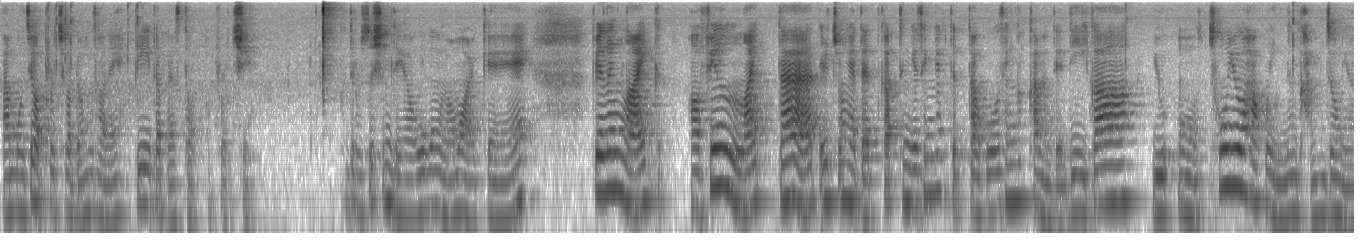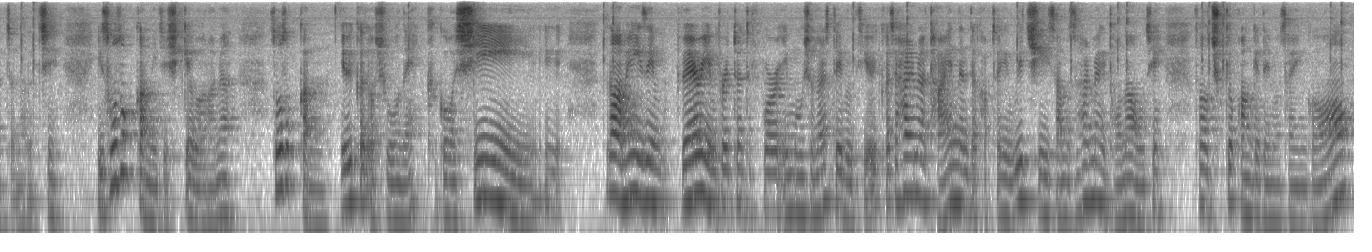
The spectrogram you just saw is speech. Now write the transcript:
나머지 approach가 명사네. be the best approach 그대로 쓰시면 돼요. 50 넘어갈게. Feeling like 어, feel like that 일종의 that 같은 게 생략됐다고 생각하면 돼. 네가 요, 어, 소유하고 있는 감정이었잖아, 그렇지? 이 소속감이지 쉽게 말하면 소속감. 여기까지가 주어네. 그것이. 그다음에 is very important for emotional stability. 여기까지 할말 다 했는데 갑자기 which is 하면서 설명이 더 나오지. 더 주격 관계 대명사인 거.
